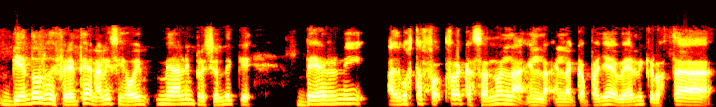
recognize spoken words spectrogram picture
viendo los diferentes análisis hoy, me da la impresión de que Bernie, algo está fracasando en la, en la, en la campaña de Bernie, que, lo está,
